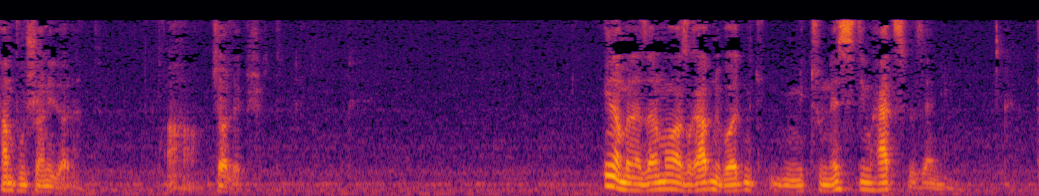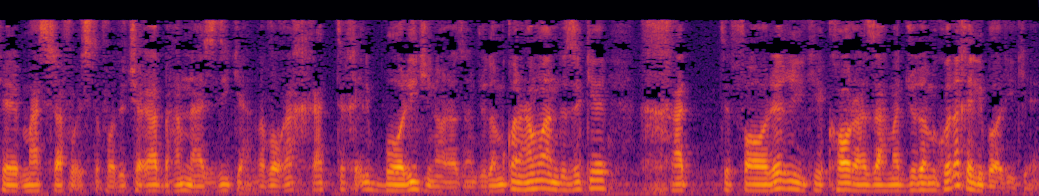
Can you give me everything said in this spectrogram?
هم پوشانی دارند. آها جالب شد. این هم به نظر ما از قبل باید می‌تونستیم حدس بزنیم که مصرف و استفاده چقدر به هم نزدیکن و واقعا خط خیلی باریک اینا رو از هم جدا می‌کنه. همون اندازه که خط فارغی که کار از زحمت جدا می‌کنه خیلی باریکه.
